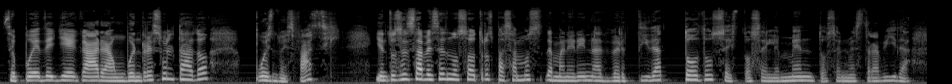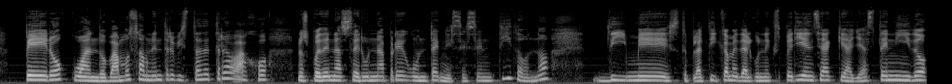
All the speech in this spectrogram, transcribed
se puede llegar a un buen resultado, pues no es fácil. Y entonces a veces nosotros pasamos de manera inadvertida todos estos elementos en nuestra vida, pero cuando vamos a una entrevista de trabajo nos pueden hacer una pregunta en ese sentido, ¿no? Dime, este, platícame de alguna experiencia que hayas tenido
